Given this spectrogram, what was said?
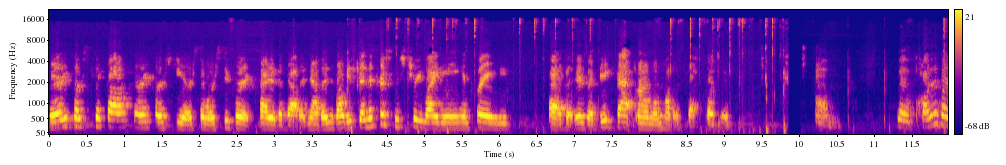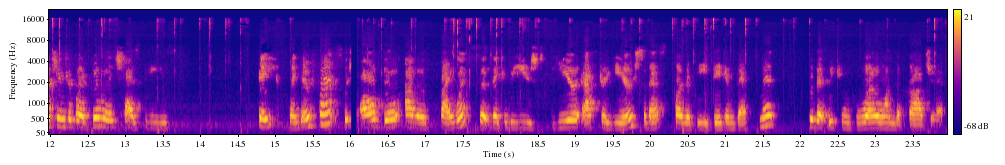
very first kickoff, very first year, so we're super excited about it. Now, they've always done the Christmas tree lighting and parade, uh, but there's a big background on how this got started. Um, so part of our gingerbread village has these fake window fronts, which are all built out of plywood so that they can be used year after year. So that's part of the big investment so that we can grow on the project.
